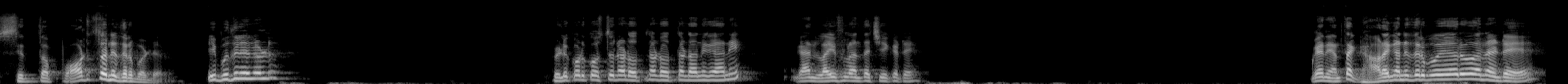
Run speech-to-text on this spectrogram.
సిద్ధపాటుతో నిద్రపడ్డారు. ఈ బుద్ధి లేని వాళ్ళు పెళ్ళి కొడుకు వస్తున్నాడు వస్తున్నాడు వస్తున్నాడు అని కానీ కానీ లైఫ్లో అంతా చీకటే. కానీ ఎంత గాఢంగా నిద్రపోయారు అని అంటే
